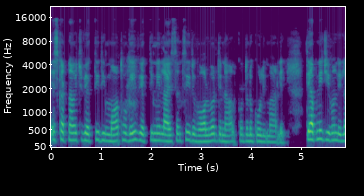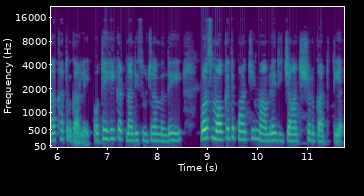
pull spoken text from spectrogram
ਇਸ ਘਟਨਾ ਵਿੱਚ ਵਿਅਕਤੀ ਦੀ ਮੌਤ ਹੋ ਗਈ। ਵਿਅਕਤੀ ਨੇ ਲਾਇਸੈਂਸੀ ਰਿਵਾਲਵਰ ਦੇ ਨਾਲ ਖੁਦ ਨੂੰ ਗੋਲੀ ਮਾਰ ਲਈ ਤੇ ਆਪਣੀ ਜੀਵਨ ਲੀਲਾ ਖਤਮ ਕਰ ਲਈ। ਉੱਥੇ ਹੀ ਘਟਨਾ ਦੀ ਸੂਚਨਾ ਮਿਲਦੇ ਹੀ ਪੁਲਿਸ ਮੌਕੇ ਤੇ ਪਹੁੰਚੀ, ਮਾਮਲੇ ਦੀ ਜਾਂਚ ਸ਼ੁਰੂ ਕਰ ਦਿੱਤੀ ਹੈ।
